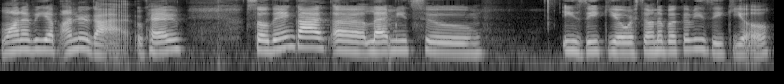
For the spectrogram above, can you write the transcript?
want to be up under God, okay? So then God uh led me to Ezekiel. We're still in the book of Ezekiel,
